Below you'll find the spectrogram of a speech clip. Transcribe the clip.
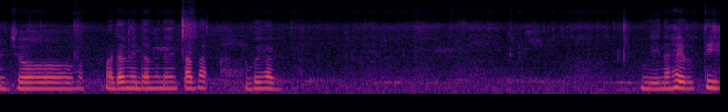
Medyo madami-dami na yung taba. Buyag. Hindi na healthy.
